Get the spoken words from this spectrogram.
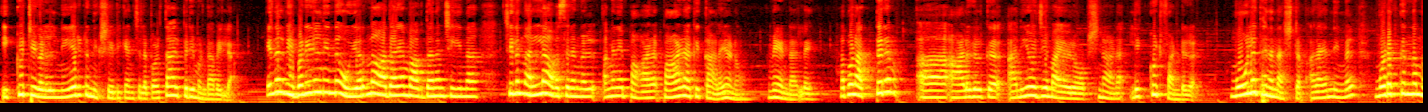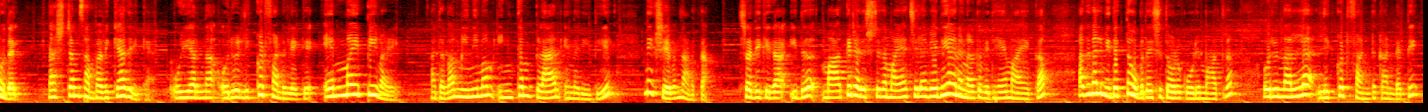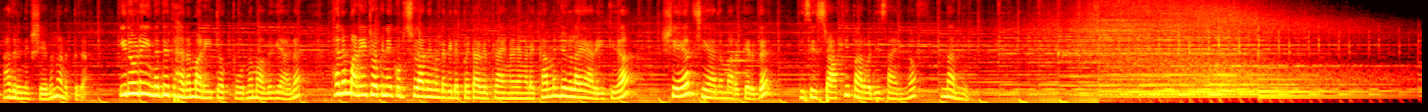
ഇക്വിറ്റികളിൽ നേരിട്ട് നിക്ഷേപിക്കാൻ ചിലപ്പോൾ താല്പര്യമുണ്ടാവില്ല എന്നാൽ വിപണിയിൽ നിന്ന് ഉയർന്ന ആദായം വാഗ്ദാനം ചെയ്യുന്ന ചില നല്ല അവസരങ്ങൾ അങ്ങനെ പാഴാക്കി കളയണോ? വേണ്ട അല്ലേ? അപ്പോൾ അത്തരം ആളുകൾക്ക് അനുയോജ്യമായ ഒരു ഓപ്ഷനാണ് ലിക്വിഡ് ഫണ്ടുകൾ. മൂലധന നഷ്ടം അതായത് നിങ്ങൾ മുടക്കുന്ന മുതൽ നഷ്ടം സംഭവിക്കാതിരിക്കാൻ. ഉയർന്ന ഒരു ലിക്വിഡ് ഫണ്ടിലേക്ക് എം ഐ പി വഴി അഥവാ മിനിമം ഇൻകം പ്ലാൻ എന്ന രീതിയിൽ നിക്ഷേപം നടത്താം. ശ്രദ്ധിക്കുക ഇത് മാർക്കറ്റ് അധിഷ്ഠിതമായ ചില വ്യതിയാനങ്ങൾക്ക് വിധേയമായേക്കാം. അതിനാൽ വിദഗ്ധ ഉപദേശത്തോടു കൂടി മാത്രം ഒരു നല്ല ലിക്വിഡ് ഫണ്ട് കണ്ടെത്തി അതിൽ നിക്ഷേപം നടത്തുക. ഇതോടെ ഇന്നത്തെ ധനം മണി ടോക്ക് പൂർണമാകുകയാണ്. ധനം മണി ടോക്കിനെ കുറിച്ചുള്ള നിങ്ങളുടെ വിലപ്പെട്ട അഭിപ്രായങ്ങൾ ഞങ്ങളെ കമന്റുകളായി അറിയിക്കുക. ഷെയർ ചെയ്യാനും മറക്കരുത്. This is Rakhi Parvathi signing off നന്ദി.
